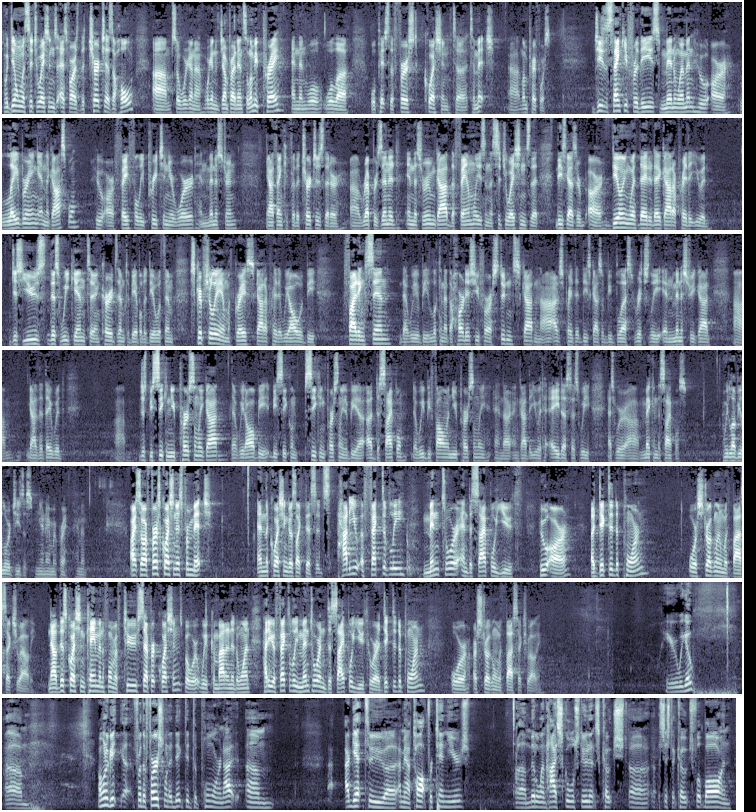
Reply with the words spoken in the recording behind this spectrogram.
we're dealing with situations as far as the church as a whole. Um, so we're gonna we're gonna jump right in. So let me pray, and then we'll we'll uh, we'll pitch the first question to to Mitch. Uh, let me pray for us. Jesus, thank you for these men and women who are laboring in the gospel, who are faithfully preaching your word and ministering. Yeah, I thank you for the churches that are uh, represented in this room, God, the families and the situations that these guys are, are dealing with day to day. God, I pray that you would just use this weekend to encourage them to be able to deal with them scripturally and with grace. God, I pray that we all would be fighting sin, that we would be looking at the heart issue for our students, God. And I, just pray that these guys would be blessed richly in ministry, God. Um, God, that they would um, just be seeking you personally, God, that we'd all be, be seeking, seeking personally to be a, a disciple, that we'd be following you personally, and, uh, and God, that you would aid us as, we, as we're uh, making disciples. We love you, Lord Jesus. In your name we pray. Amen. All right, so our first question is from Mitch. And the question goes like this It's how do you effectively mentor and disciple youth who are addicted to porn or struggling with bisexuality? Now, this question came in the form of two separate questions, but we have combined it into one. How do you effectively mentor and disciple youth who are addicted to porn or are struggling with bisexuality? Here we go. Um, I want to get uh, for the first one addicted to porn. I um, I get to. Uh, I mean, I taught for ten years, uh, middle and high school students, coached uh, assistant coach football, and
